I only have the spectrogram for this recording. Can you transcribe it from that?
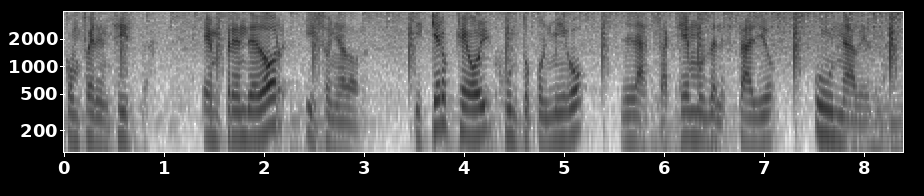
conferencista, emprendedor y soñador. Y quiero que hoy junto conmigo la saquemos del estadio una vez más.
